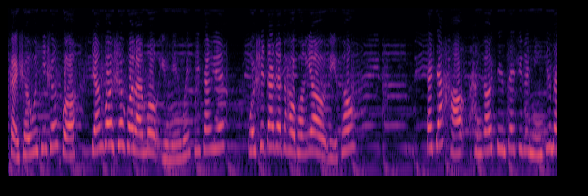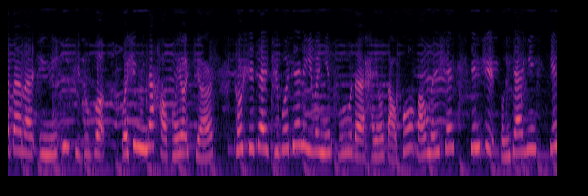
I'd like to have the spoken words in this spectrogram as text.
感受温馨生活，阳光生活栏目与您温馨相约。我是大家的好朋友李聪。大家好，很高兴在这个宁静的傍晚与您一起度过。我是您的好朋友雪儿。同时在直播间里为您服务的还有导播王文山、监制冯佳音、编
